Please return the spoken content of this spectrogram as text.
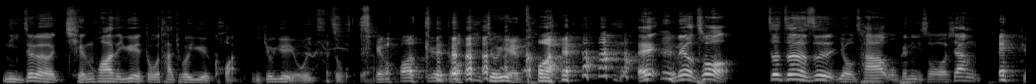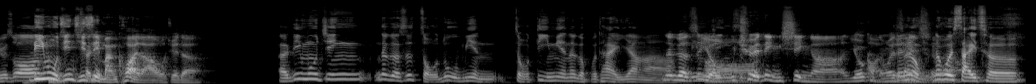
你这个钱花的越多，它就会越快，你就越有位置坐。钱花的越多就越快。哎、欸，没有错，这真的是有差。我跟你说，像哎，欸、比如说立木金其实也蛮快的啊，我觉得。呃，立木金那个是走路面、走地面那个不太一样啊，那个是有不确定性啊，有可能会塞车、啊。那会塞车，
